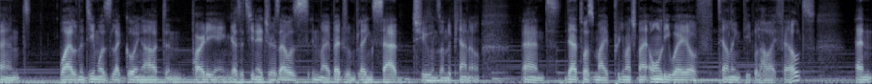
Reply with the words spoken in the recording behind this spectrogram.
And while Nadim was like going out and partying as a teenager, I was in my bedroom playing sad tunes on the piano. And that was my pretty much my only way of telling people how I felt. And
